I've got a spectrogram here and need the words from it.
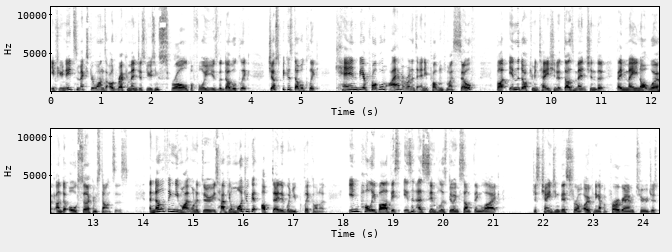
If you need some extra ones, I would recommend just using scroll before you use the double click, just because double click can be a problem. I haven't run into any problems myself, but in the documentation it does mention that they may not work under all circumstances. Another thing you might want to do is have your module get updated when you click on it. In Polybar, this isn't as simple as doing something like just changing this from opening up a program to just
